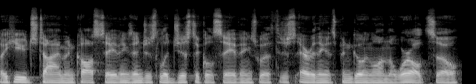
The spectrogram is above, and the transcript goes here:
a huge time and cost savings and just logistical savings with just everything that's been going on in the world. So.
